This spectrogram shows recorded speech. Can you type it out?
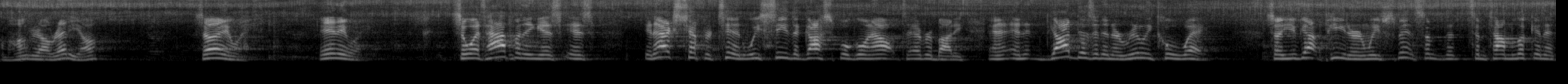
I'm hungry already, y'all. So anyway, anyway. So what's happening is, is in Acts chapter 10, we see the gospel going out to everybody. And, and God does it in a really cool way. So you've got Peter, and we've spent some, some time looking at,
